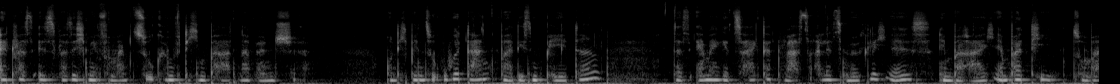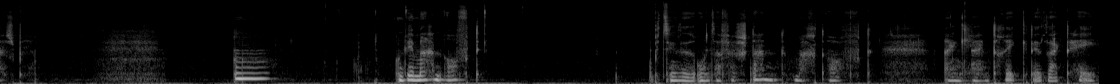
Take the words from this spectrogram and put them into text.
etwas ist, was ich mir von meinem zukünftigen Partner wünsche. Und ich bin so urdankbar diesem Peter, dass er mir gezeigt hat, was alles möglich ist im Bereich Empathie zum Beispiel. Mm. Und wir machen oft beziehungsweise unser Verstand macht oft einen kleinen Trick, der sagt, hey,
